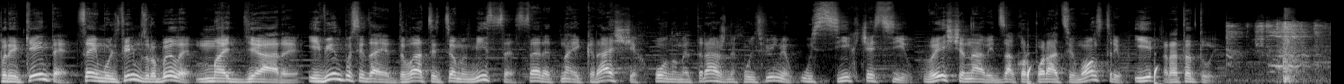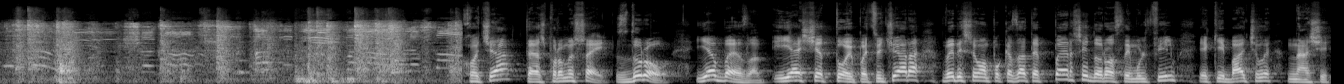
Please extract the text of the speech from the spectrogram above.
Прикиньте, цей мультфільм зробили мадяри, і він посідає 27 місце серед найкращих повнометражних мультфільмів усіх часів. Вище навіть за корпорацію монстрів і Рататуй. Хоча теж про мишей. Здоров, я безлад, і я ще той пацючара вирішив вам показати перший дорослий мультфільм, який бачили наші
